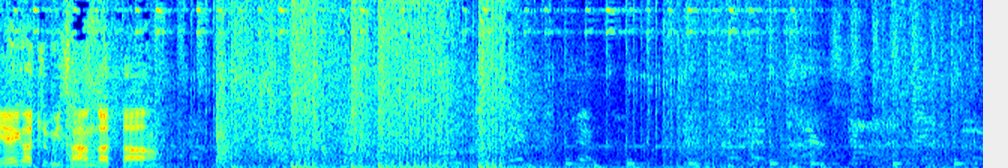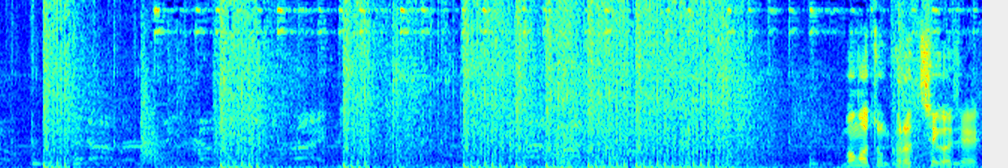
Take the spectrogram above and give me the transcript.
얘, 얘가 좀 이상한 것 같다. 뭔가 좀 그렇지 그지?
